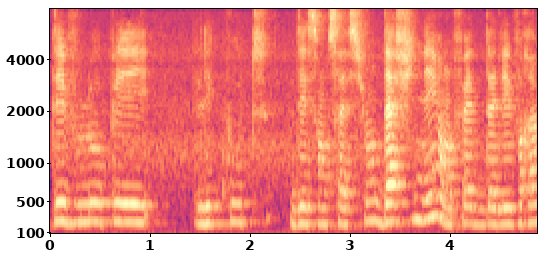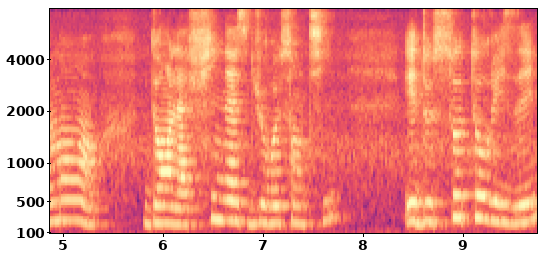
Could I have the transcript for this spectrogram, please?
développer l'écoute des sensations, d'affiner en fait, d'aller vraiment dans la finesse du ressenti et de s'autoriser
